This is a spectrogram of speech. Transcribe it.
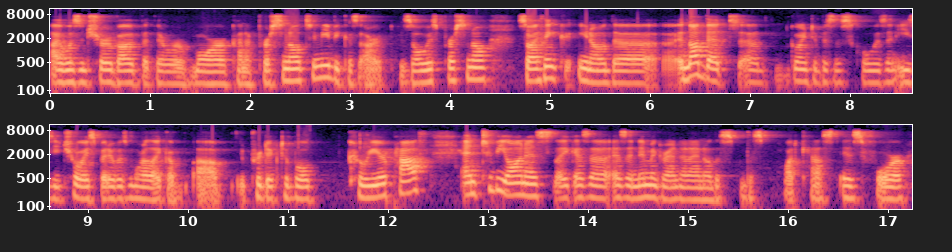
I wasn't sure about, but they were more kind of personal to me because art is always personal. So I think you know the not that uh, going to business school is an easy choice, but it was more like a, a predictable career path. And to be honest, like as a as an immigrant, and I know this this podcast is for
